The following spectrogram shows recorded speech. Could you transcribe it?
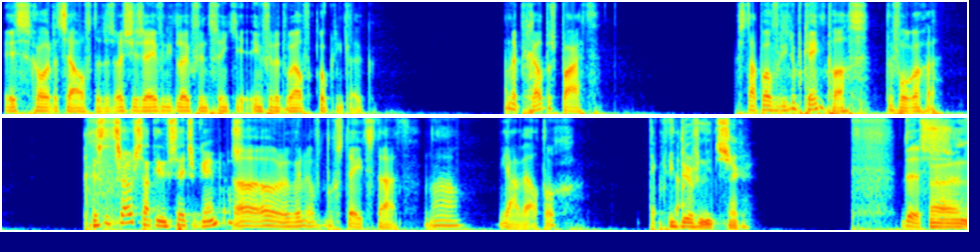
is gewoon hetzelfde. Dus als je 7 niet leuk vindt, vind je Infinite Wealth ook niet leuk. En dan heb je geld bespaard. Staat bovendien op Game Pass, de vorige. Is dat zo? Staat hij nog steeds op Game Pass? Oh, oh, ik weet niet of het nog steeds staat. Nou, ja wel toch? Ik Denk het ik wel. durf het niet te zeggen. Dus, Eh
